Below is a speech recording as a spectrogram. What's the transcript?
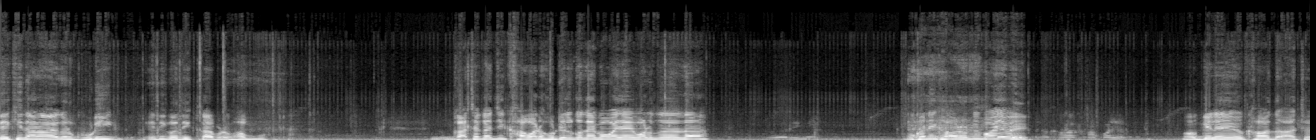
দেখি দাঁড়াও এখন ঘুরি। এদিক ওদিক তারপরে ভাববো। কাছাকাছি খাবার হোটেল কোথায় পাওয়া যাবে বলো তো দাদা? ওখানেই খাবার হোটেল পাওয়া যাবে? ও গেলে খাওয়া দাওয়া আচ্ছা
